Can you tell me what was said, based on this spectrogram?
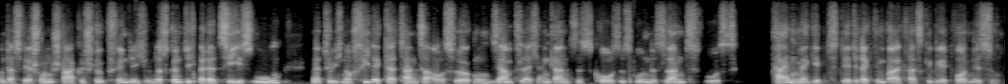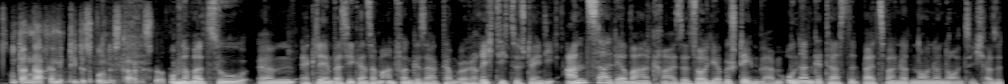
Und das wäre schon ein starkes Stück, finde ich. Und das könnte sich bei der CSU natürlich noch viel eklatanter auswirken. Sie haben vielleicht ein ganzes großes Bundesland, wo es keinen mehr gibt, der direkt im Wahlkreis gewählt worden ist und dann nachher Mitglied des Bundestages wird. Um nochmal zu ähm, erklären, was Sie ganz am Anfang gesagt haben oder richtig zu stellen, die Anzahl der Wahlkreise soll ja bestehen bleiben, unangetastet bei 299. Also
